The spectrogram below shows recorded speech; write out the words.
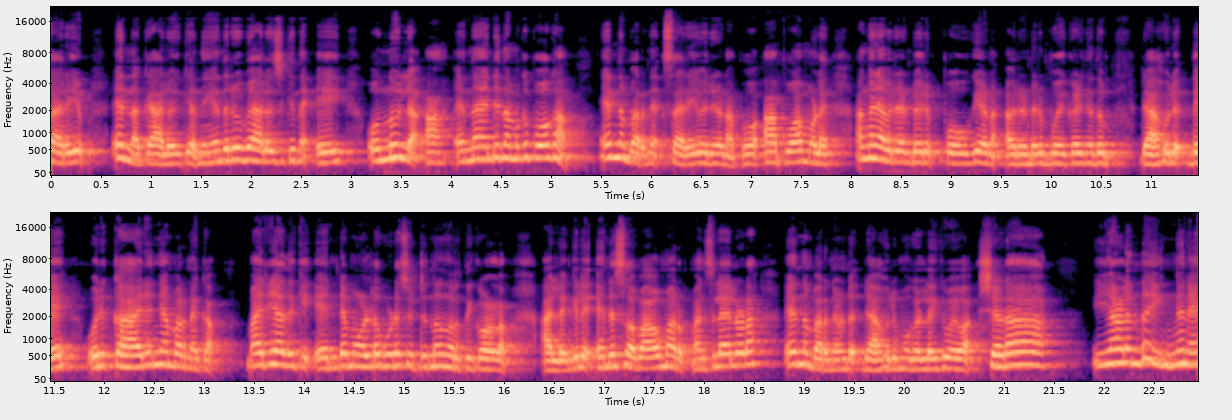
കരയും എന്നൊക്കെ ആലോചിക്കുക. നീ എന്താ രൂപ ആലോചിക്കുന്ന? ഏയ് ഒന്നുമില്ല. ആ എന്നാ ആന്റി നമുക്ക് പോകാം എന്നും പറഞ്ഞ് സരയി വരികയാണ്. അപ്പോൾ ആ പോവാൻ മോളെ. അങ്ങനെ അവർ രണ്ടുപേരും പോവുകയാണ്. അവർ രണ്ടുപേരും പോയി കഴിഞ്ഞതും രാഹുൽ ദേ ഒരു കാര്യം ഞാൻ പറഞ്ഞേക്കാം. മര്യാദയ്ക്ക് എന്റെ മോളുടെ കൂടെ ചുറ്റുന്നത് നിർത്തിക്കൊള്ളണം. അല്ലെങ്കിൽ എന്റെ സ്വഭാവം മാറും. മനസ്സിലായല്ലോടാ? എന്നും പറഞ്ഞുകൊണ്ട് രാഹുൽ മുകളിലേക്ക് പോവാ ഷെടാ. ഇയാളെന്താ ഇങ്ങനെ?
